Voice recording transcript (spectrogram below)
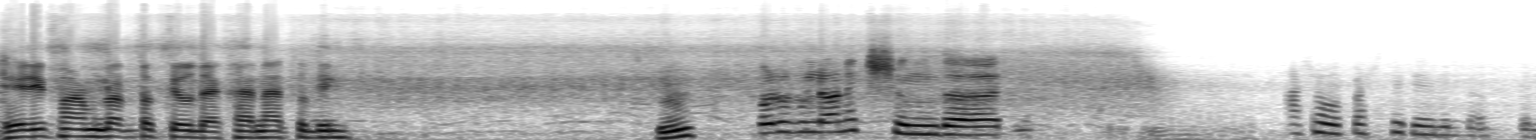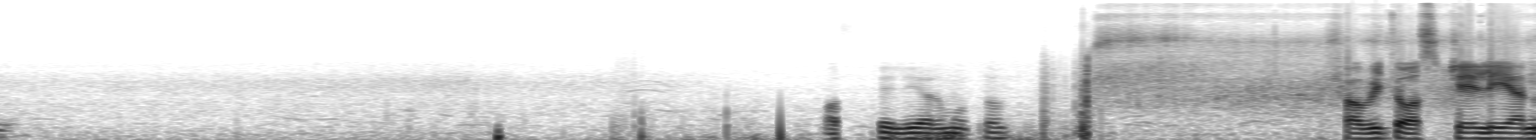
ডেয়ারি ফার্মটা তো কেউ দেখায় না এতদিন। হুম? গরুগুলো অনেক সুন্দর। আশা ওর পাশ থেকে অস্ট্রেলিয়ার মতো। সবই তো অস্ট্রেলিয়ান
